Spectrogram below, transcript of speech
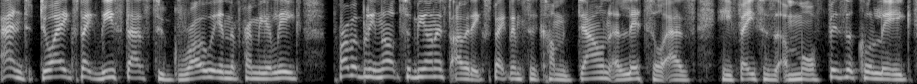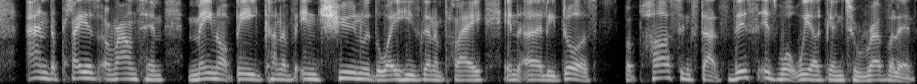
And do I expect these stats to grow in the Premier League? Probably not, to be honest. I would expect them to come down a little as he faces a more physical league and the players around him may not be kind of in tune with the way he's going to play in early doors. But passing stats, this is what we are going to revel in.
